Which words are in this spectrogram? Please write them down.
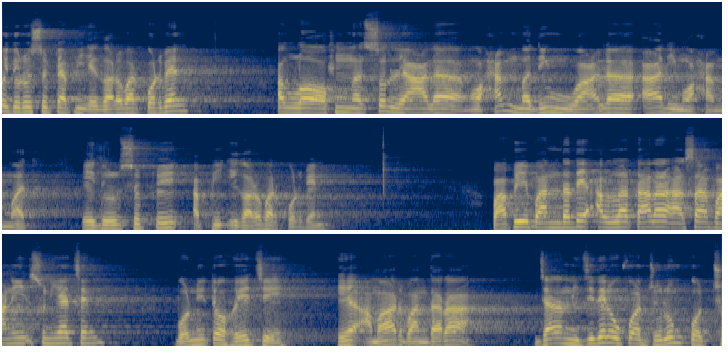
ওই দরজ শরীফটি আপনি এগারো বার পড়বেন। আল্লাহ সাল্লি আলা মোহাম্মদিন ওয়ালা আলী মোহাম্মদ। এই শরীফটি আপনি এগারো বার পড়বেন। পাপি বান্দাদে আল্লাহ তালার আশা বাণী শুনিয়াছেন। বর্ণিত হয়েছে, হে আমার বান্দারা, যারা নিজেদের উপর জুলুম করছ,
